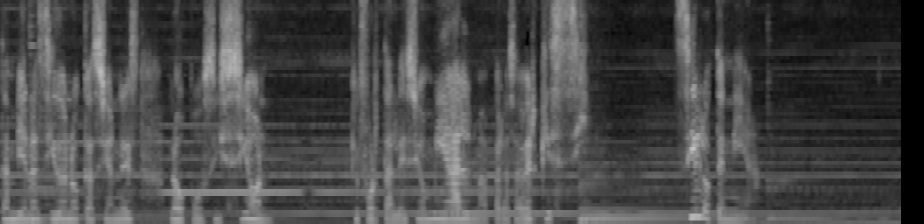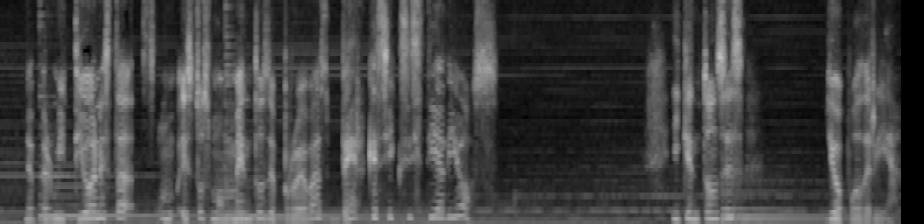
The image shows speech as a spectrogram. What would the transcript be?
También ha sido en ocasiones la oposición que fortaleció mi alma para saber que sí, sí lo tenía. Me permitió en estos momentos de pruebas ver que sí existía Dios y que entonces yo podría.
